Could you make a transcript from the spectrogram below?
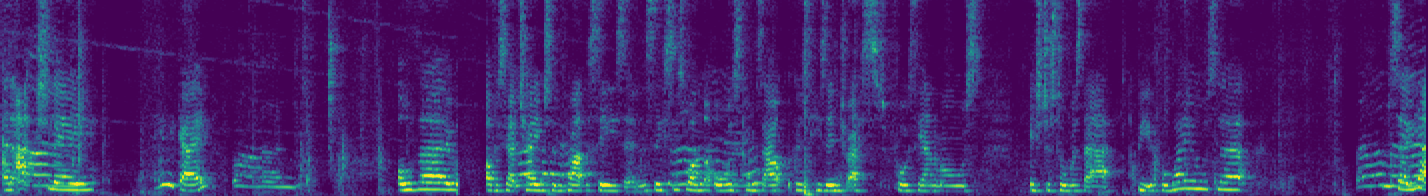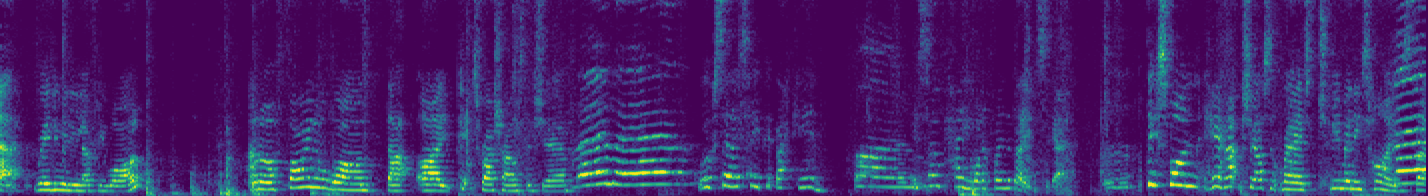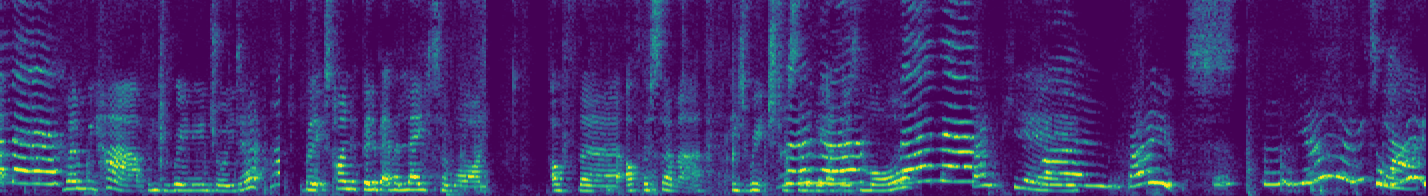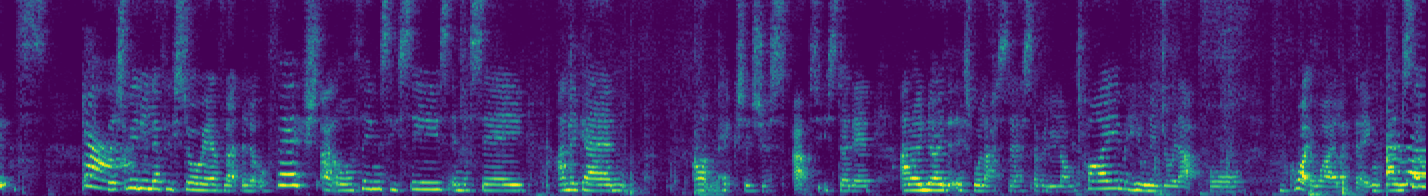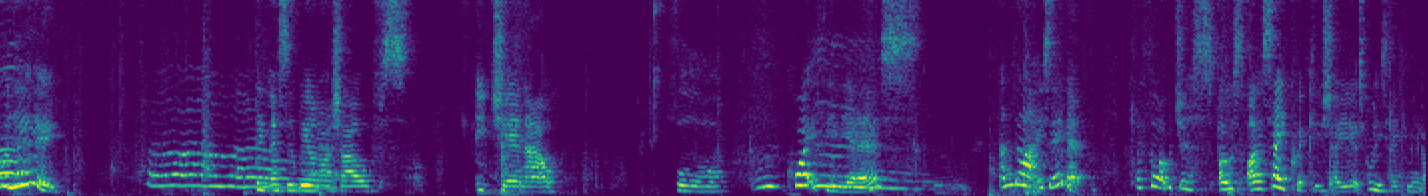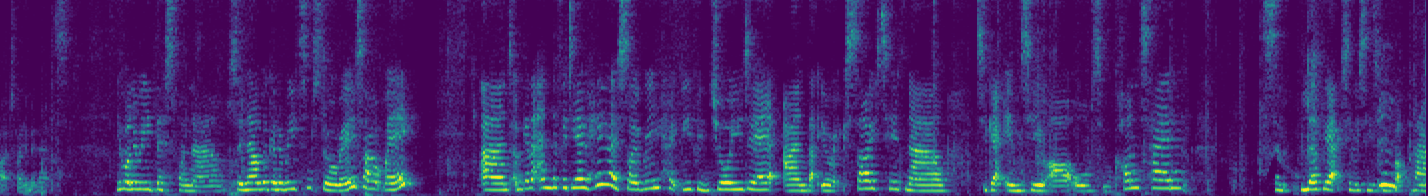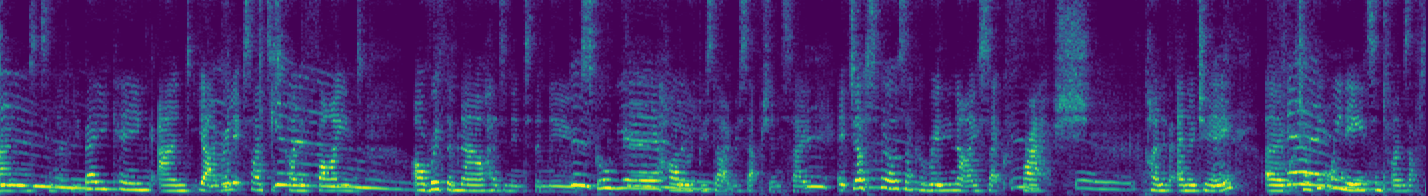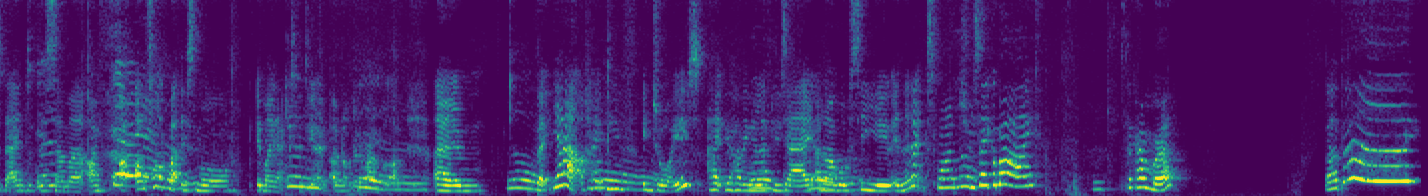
And actually, here we go. Although obviously I change them throughout the seasons, this is one that always comes out because his interest for sea animals is just always there. Beautiful whales look. So yeah, really, really lovely one. And our final one that I picked for our shelves this year, we'll sellotape uh, it back in. It's okay, you want to find the boats again? This one he actually hasn't read too many times, but when we have, he's really enjoyed it. But it's kind of been a bit of a later one of the of the summer. He's reached for some of the others more. Thank you. Boats. Yeah, little Yeah. boats. But it's a really lovely story of like the little fish and all the things he sees in the sea. And again, aren't the pictures just absolutely stunning? And I know that this will last us a really long time. He will enjoy that for, for quite a while, I think. And so will you. I think this will be on our shelves each year now for quite a few mm. years. And that is it. I thought I would just, I was, I say quickly show you, it's probably taken me about 20 minutes. You want to read this one now. So now we're going to read some stories, aren't we? And I'm going to end the video here. So I really hope you've enjoyed it and that you're excited now to get into our autumn content. Some lovely activities we've got planned, some lovely baking, and yeah, I'm really excited to kind of find our rhythm now heading into the new school year. Harlow would be starting reception, so it just feels like a really nice, like fresh kind of energy, um, which I think we need sometimes after the end of the summer. I've, I'll talk about this more in my next video. I'm not going to ramble on. Um, but yeah, I hope you've enjoyed. I hope you're having a lovely day, and I will see you in the next one. Shall we say goodbye to the camera? Bye bye.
